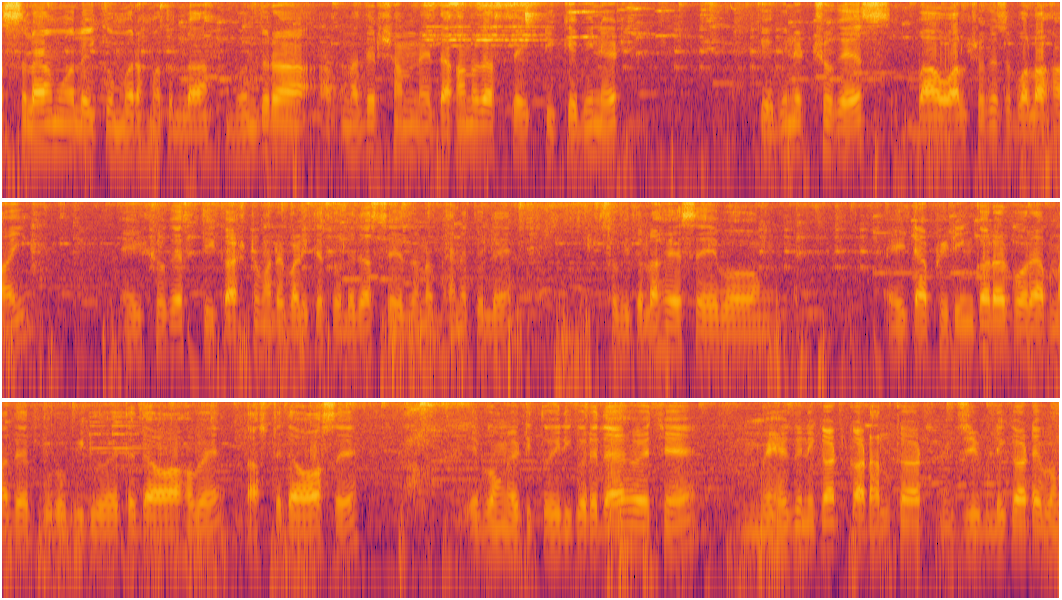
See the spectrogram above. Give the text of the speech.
আসসালামু আলাইকুম রহমতুল্লাহ বন্ধুরা, আপনাদের সামনে দেখানো যাচ্ছে একটি ক্যাবিনেট। ক্যাবিনেট শোকেস বা ওয়াল শোকেস বলা হয়। এই শোকেসটি কাস্টমারের বাড়িতে চলে যাচ্ছে, এজন্য ভ্যানে তুলে ছবি তোলা হয়েছে এবং এইটা ফিটিং করার পরে আপনাদের পুরো ভিডিওতে দেওয়া হবে, লাস্টে দেওয়া আছে। এবং এটি তৈরি করে দেওয়া হয়েছে। মেহগনি কাঠ, কাঁঠাল কাঠ, জিবলি কাঠ এবং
